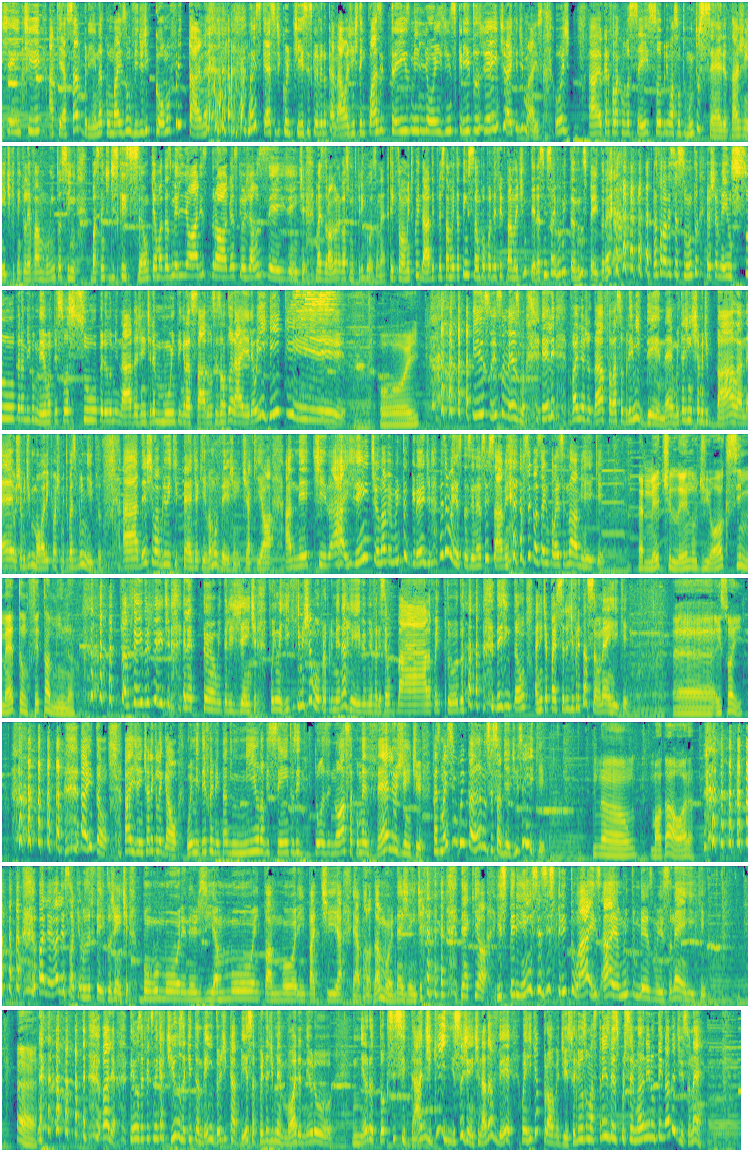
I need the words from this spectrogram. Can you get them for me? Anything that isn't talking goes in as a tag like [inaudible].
Gente! Aqui é a Sabrina com mais um vídeo de como fritar, né? [laughs] [laughs] Não esquece de curtir e se inscrever no canal. A gente tem quase 3 milhões de inscritos, gente. Ai, que demais. Hoje ah, eu quero falar com vocês sobre um assunto muito sério, tá, gente? Que tem que levar muito, assim, bastante descrição, que é uma das melhores drogas que eu já usei, gente. Mas droga é um negócio muito perigoso, né? Tem que tomar muito cuidado e prestar muita atenção para poder fritar a noite inteira, sem sair vomitando nos peitos, né? [laughs] pra falar desse assunto, eu chamei um super amigo meu, uma pessoa super iluminada, gente. Ele é muito engraçado, vocês vão adorar ele. É o Henrique! Oi. [laughs] isso, isso mesmo. Ele vai me ajudar a falar sobre MD, né? Muita gente chama de bala, né? Eu chamo de mole, que eu acho muito mais bonito. Ah, deixa eu abrir o Wikipedia aqui, vamos ver, gente. Aqui, ó, a metil... Ai, gente, o nome é muito grande, mas é o êxtase, né? Vocês sabem. [laughs] Você consegue falar esse nome, Rick? É metileno dioximetanfetamina. [laughs] tá vendo, gente? Ele é tão inteligente. Foi o Henrique que me chamou pra primeira rave, me ofereceu bala, foi tudo. [laughs] Desde então, a gente é parceiro de fritação, né, Henrique? É. Isso aí. [laughs] ah, então. Ai, gente, olha que legal. O MD foi inventado em 1912. Nossa, como é velho, gente. Faz mais de 50 anos. Você sabia disso, Henrique? Não. Mó da hora. [laughs] [laughs] olha, olha só que os efeitos, gente. Bom humor, energia, muito amor e empatia. É a bala do amor, né, gente? [laughs] Tem aqui, ó, experiências espirituais. Ah, é muito mesmo isso, né, Henrique? É. [laughs] Olha, tem os efeitos negativos aqui também: dor de cabeça, perda de memória, neuro. neurotoxicidade. Que isso, gente? Nada a ver. O Henrique é prova disso. Ele usa umas três vezes por semana e não tem nada disso, né?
